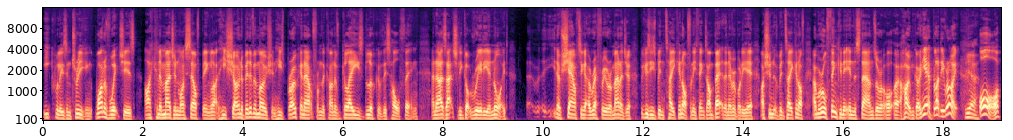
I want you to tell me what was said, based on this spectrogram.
equally as intriguing. One of which is I can imagine myself being like he's shown a bit of emotion. He's broken out from the kind of glazed look of this whole thing, and has actually got really annoyed. uh, You know, shouting at a referee or a manager because he's been taken off, and he thinks I'm better than everybody here. I shouldn't have been taken off, and we're all thinking it in the stands or, or at home, going, "Yeah, bloody right." Yeah. Or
